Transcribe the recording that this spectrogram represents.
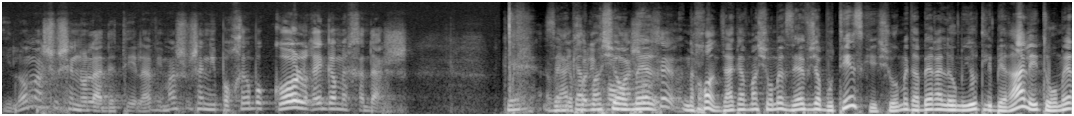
היא לא משהו שנולדתי אליו, היא משהו שאני בוחר בו כל רגע מחדש. כן, זה אגב מה שאומר, נכון, זה אגב מה שאומר זאב ז'בוטינסקי, שהוא מדבר על לאומיות ליברלית, הוא אומר,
